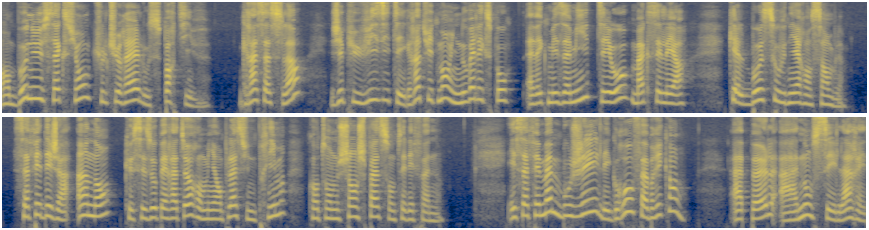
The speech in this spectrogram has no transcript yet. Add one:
en bonus action culturelle ou sportive. Grâce à cela, j'ai pu visiter gratuitement une nouvelle expo avec mes amis Théo, Max et Léa. Quel beau souvenir ensemble. Ça fait déjà un an que ces opérateurs ont mis en place une prime quand on ne change pas son téléphone. Et ça fait même bouger les gros fabricants. Apple a annoncé l'arrêt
